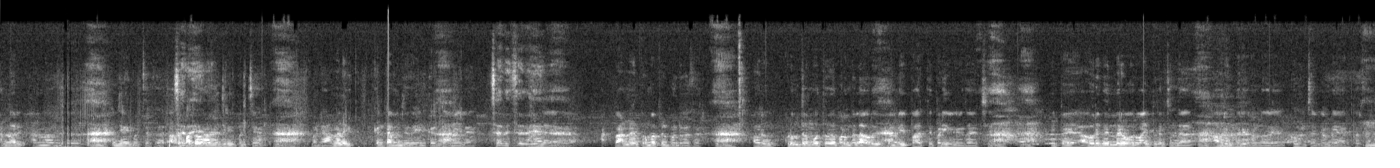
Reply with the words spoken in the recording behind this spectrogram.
அண்ணா இருக்கு அண்ணா வந்து இன்ஜினியரிங் படித்தேன் சார் அவரை பார்த்தா நான் இன்ஜினியரிங் படித்தேன் பட் அண்ணனுக்கு கரெக்டாக அமைஞ்சது எனக்கு கரெக்டாக அமையல. சரி சரி. இப்போ அண்ணன் ரொம்ப ஃபீல் பண்ணுறாரு சார். அவர் குடும்பத்தில் மூத்ததாக பிறந்தால அவரு ஃபேமிலி பார்த்து படிக்க இதாகிடுச்சு இப்போ அவருக்கு இந்த மாதிரி ஒரு வாய்ப்பு கிடைச்சிருந்தா அவர் இந்த மாதிரி நல்ல ஒரு கோவிட் நம்பியாக இருப்பார் சார்.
